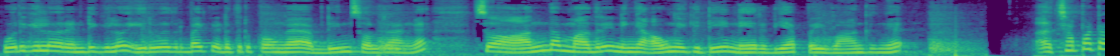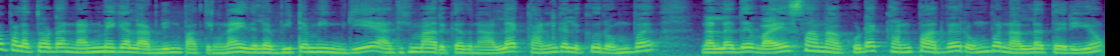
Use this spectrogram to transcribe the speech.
ஒரு கிலோ ரெண்டு கிலோ இருபது ரூபாய்க்கு எடுத்துகிட்டு போங்க அப்படின்னு சொல்கிறாங்க ஸோ அந்த மாதிரி நீங்கள் அவங்கக்கிட்டேயே நேரடியாக போய் வாங்குங்க. சப்பாட்டா பழத்தோட நன்மைகள் அப்படின்னு பார்த்தீங்கன்னா இதில் விட்டமின் ஏ அதிகமாக இருக்கிறதுனால கண்களுக்கு ரொம்ப நல்லது. வயசானா கூட கண் பார்வை ரொம்ப நல்லா தெரியும்.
